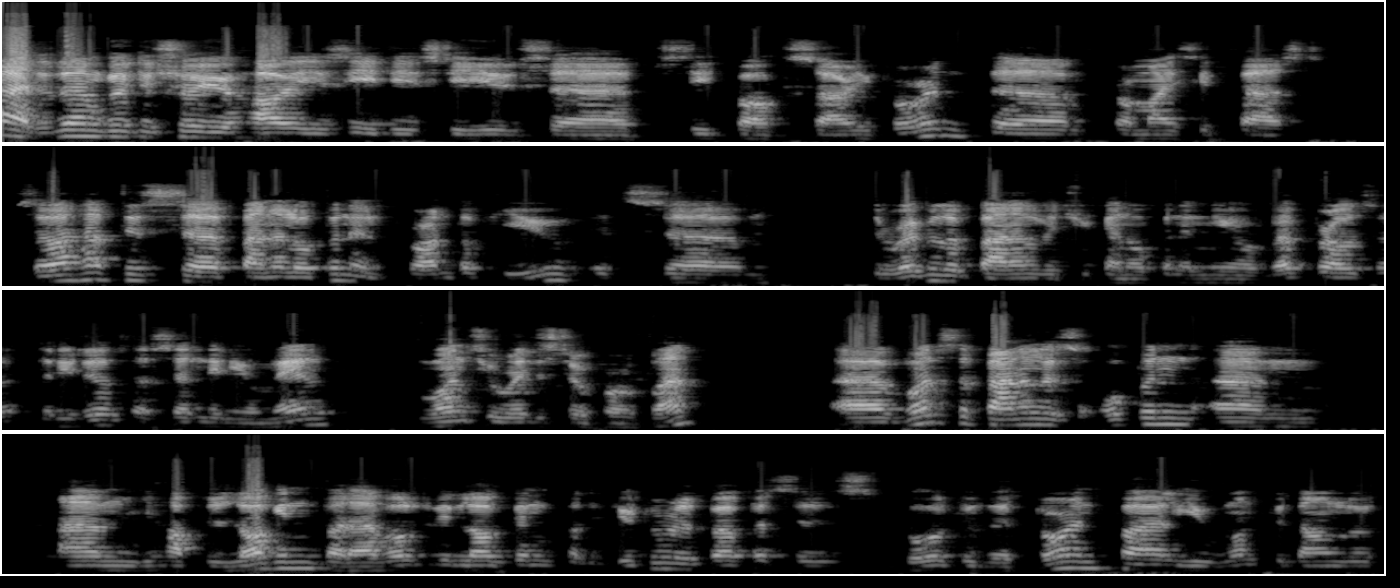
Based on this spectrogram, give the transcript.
Hi, today I'm going to show you how easy it is to use uh, Seedbox ruTorrent uh, from iSeedFast. So I have this uh, panel open in front of you. It's um, the regular panel which you can open in your web browser. The details are sent in your mail once you register for a plan. Uh, once the panel is open, um, um, you have to log in, but I've already logged in for the tutorial purposes. Go to the torrent file you want to download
